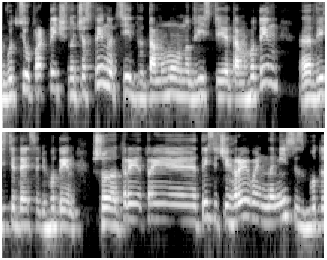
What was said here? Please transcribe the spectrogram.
в цю практичну частину, ці там умовно 200 там годин. Е, 210 годин, що 3, 3 тисячі гривень на місяць буде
